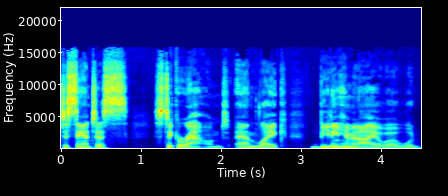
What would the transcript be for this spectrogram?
DeSantis stick around and like beating him in Iowa would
